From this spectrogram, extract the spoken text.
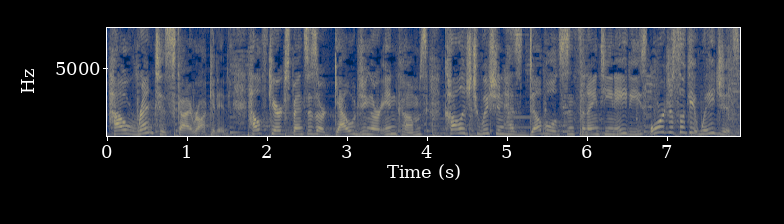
how rent has skyrocketed, healthcare expenses are gouging our incomes, college tuition has doubled since the 1980s, or just look at wages.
